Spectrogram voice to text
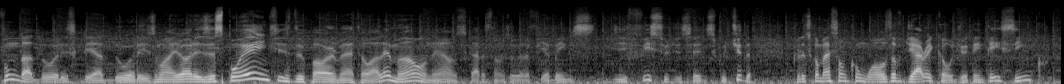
fundadores, criadores, maiores expoentes do Power Metal alemão, né? Os caras têm uma geografia bem difícil de ser discutida, porque eles começam com Walls of Jericho de 85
